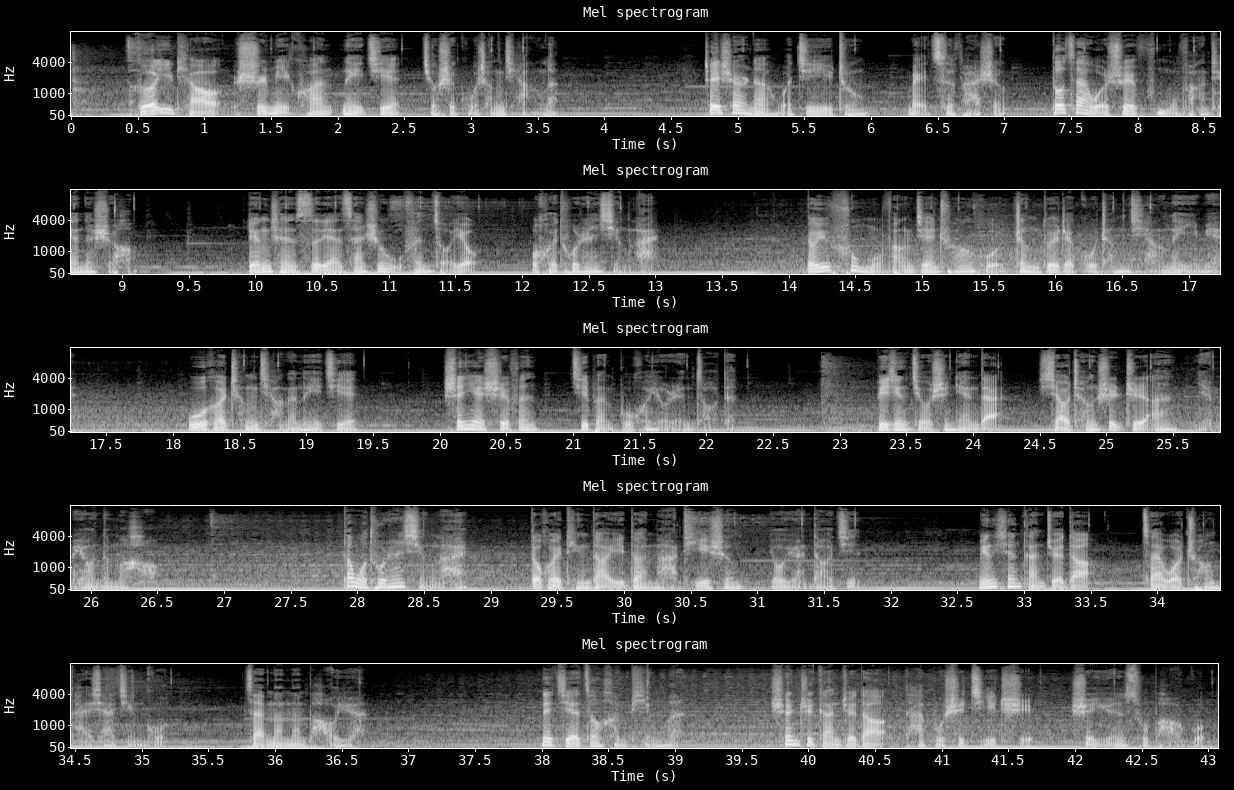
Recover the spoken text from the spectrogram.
隔一条十米宽内街就是古城墙了。这事儿呢，我记忆中每次发生都在我睡父母房间的时候，凌晨四点三十五分左右，我会突然醒来。由于父母房间窗户正对着古城墙那一面，屋和城墙的内街，深夜时分基本不会有人走的。毕竟九十年代小城市治安也没有那么好。当我突然醒来。都会听到一段马蹄声由远到近，明显感觉到在我窗台下经过，在慢慢跑远。那节奏很平稳，甚至感觉到它不是疾驰，是匀速跑过。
